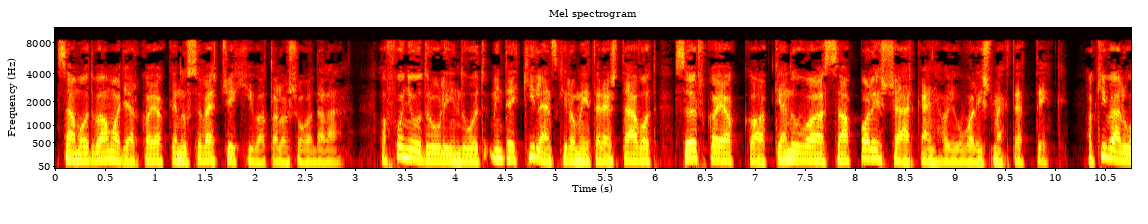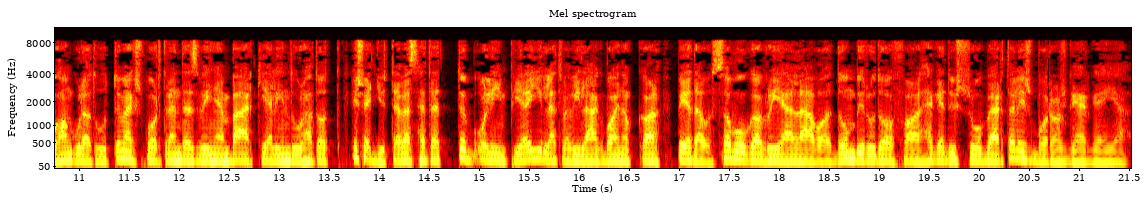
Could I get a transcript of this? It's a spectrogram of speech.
számolt be a Magyar Kajakkenu Szövetség hivatalos oldalán. A Fonyódról indult mintegy 9 kilométeres távot szörfkajakkal, kenuval, szappal és sárkányhajóval is megtették. A kiváló hangulatú tömegsportrendezvényen bárki elindulhatott, és együtt evezhetett több olimpiai, illetve világbajnokkal, például Szabó Gabriellával, Dombi Rudolfal, Hegedűs Róbertel és Boros Gergelyel.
